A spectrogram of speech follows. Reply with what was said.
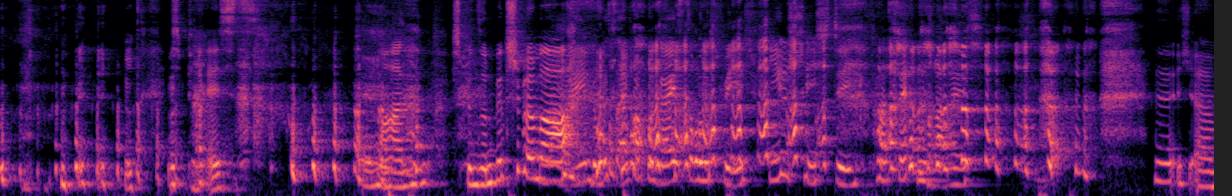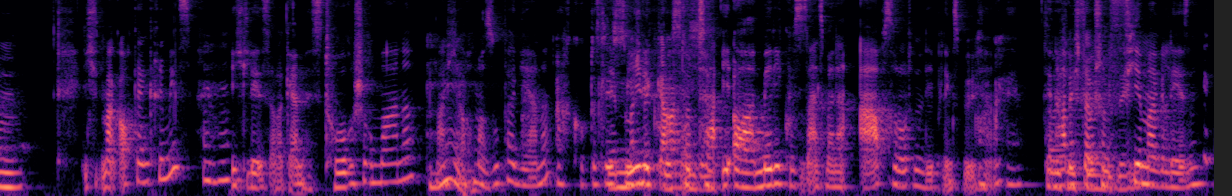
ich bin echt. Oh Mann, ich bin so ein Mitschwimmer. Nein, du bist einfach begeisterungsfähig, vielschichtig, facettenreich. Ich, ähm, ich mag auch gern Krimis. Mhm. Ich lese aber gerne historische Romane. Mag ich auch mal super gerne. Ach guck, das du zum Beispiel gar Medikus nicht. so. Total, oh, Medikus ist eins meiner absoluten Lieblingsbücher. Okay. Den Hab habe ich ich, glaube ich, schon viermal gelesen.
